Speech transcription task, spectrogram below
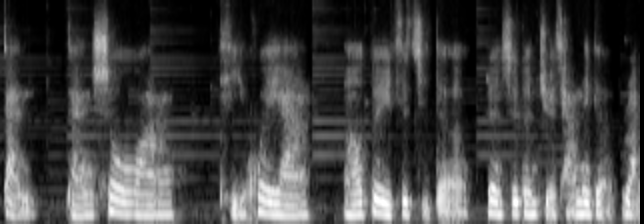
感感受啊、体会呀，然后对于自己的认识跟觉察那个软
